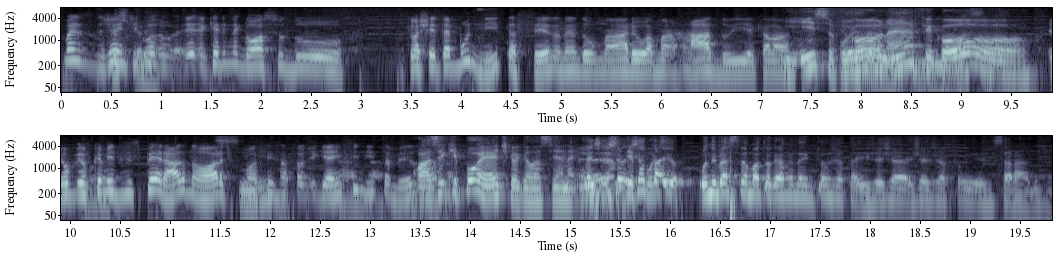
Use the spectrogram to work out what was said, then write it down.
Mas, gente, vo- é- aquele negócio do. Que eu achei até bonita a cena, né? Do Mario amarrado e aquela. Isso, Coisa ficou, linda, né? Ficou Eu, eu fiquei meio desesperado na hora, tipo, uma Sim. sensação de guerra infinita mesmo. quase que poética aquela cena. E, É, já, já- e já depois, tá aí. O universo cinematográfico da Nintendo já tá aí. Já, já, já, já foi sarado. Já.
